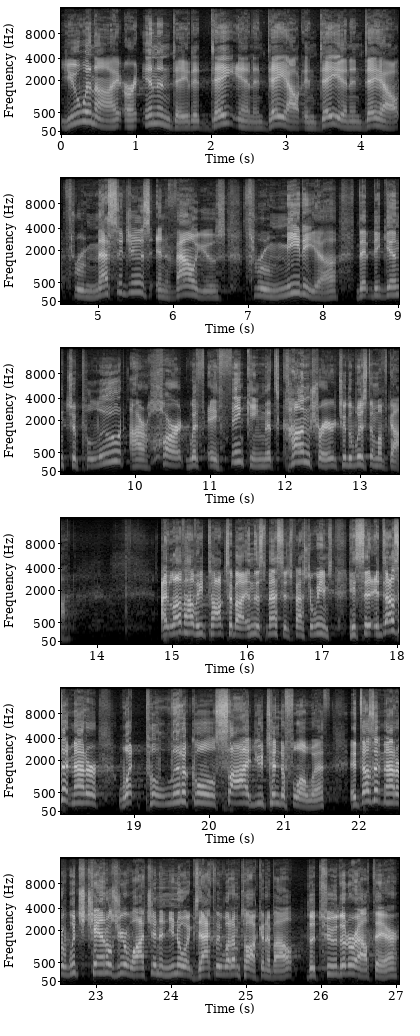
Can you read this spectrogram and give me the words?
You and I are inundated day in and day out and day in and day out through messages and values through media that begin to pollute our heart with a thinking that's contrary to the wisdom of God. I love how he talks about in this message, Pastor Weems. He said, It doesn't matter what political side you tend to flow with, it doesn't matter which channels you're watching, and you know exactly what I'm talking about, the two that are out there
